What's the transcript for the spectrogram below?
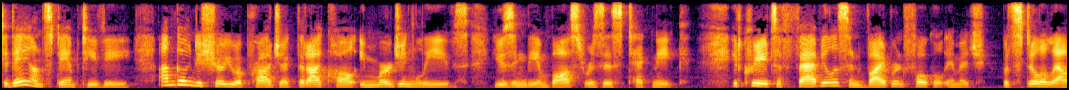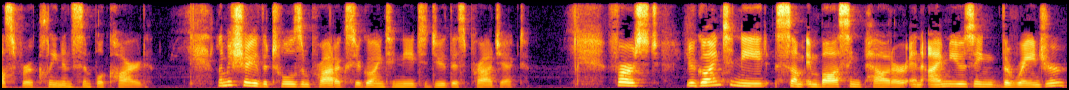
Today on Stamp TV, I'm going to show you a project that I call Emerging Leaves using the Emboss Resist technique. It creates a fabulous and vibrant focal image, but still allows for a clean and simple card. Let me show you the tools and products you're going to need to do this project. First, you're going to need some embossing powder, and I'm using the Ranger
